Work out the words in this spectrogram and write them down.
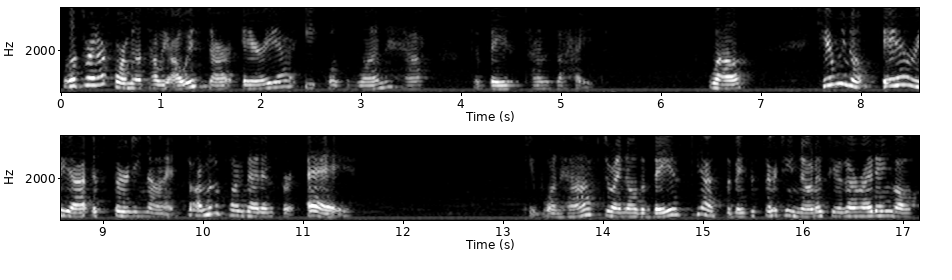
Well, let's write our formula. That's how we always start. Area equals 1 half the base times the height. Well, here we know area is 39, so I'm going to plug that in for A. Keep 1 half. Do I know the base? Yes, the base is 13. Notice here's our right angle.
